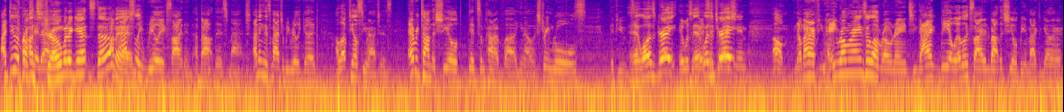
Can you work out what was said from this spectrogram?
I do Braun. Strowman against them. I'm and- actually really excited about this match. I think this match will be really good. I love TLC matches. Every time the Shield did some kind of uh, you know extreme rules, if you it was great. it was a it was situation. Um, no matter if you hate Roman Reigns or love Roman Reigns, you gotta be a little excited about the Shield being back together,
